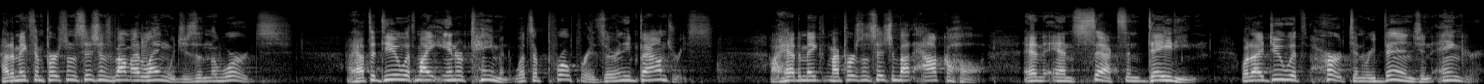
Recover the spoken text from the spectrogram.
I had to make some personal decisions about my languages and the words. I have to deal with my entertainment. What's appropriate? Is there any boundaries? I had to make my personal decision about alcohol and, and sex and dating. What I do with hurt and revenge and anger.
